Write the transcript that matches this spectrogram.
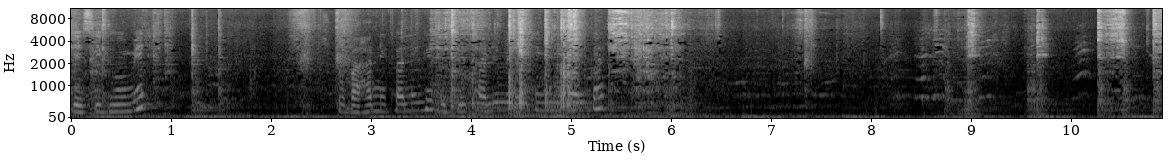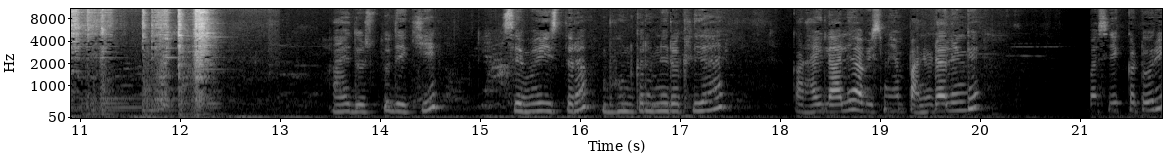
देसी घी में। इसको बाहर निकालेंगे, दूसरी थाली में रखेंगे निकाल कर हाय दोस्तों, देखिए सेवई इस तरह भून कर हमने रख लिया है। कढ़ाई लाल है, अब इसमें हम पानी डालेंगे। बस एक कटोरी।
